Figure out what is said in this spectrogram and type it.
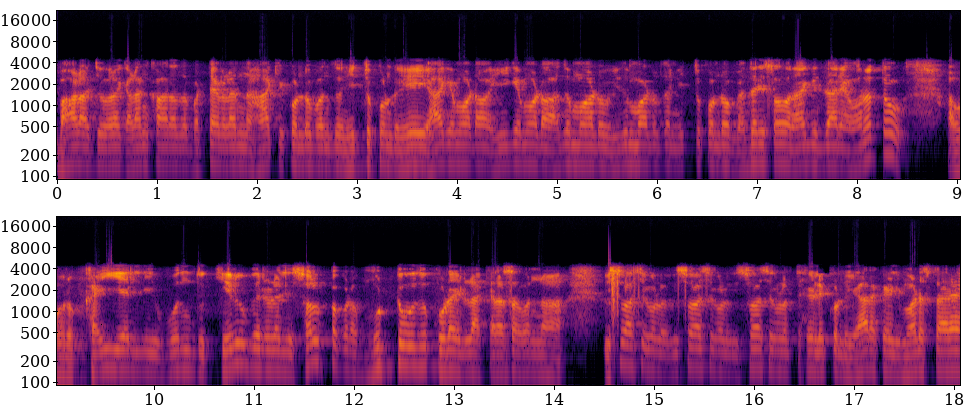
ಬಹಳ ಜೋರಾಗಿ ಅಲಂಕಾರದ ಬಟ್ಟೆಗಳನ್ನು ಹಾಕಿಕೊಂಡು ಬಂದು ನಿಂತುಕೊಂಡು, ಏಯ್, ಹಾಗೆ ಮಾಡೋ, ಹೀಗೆ ಮಾಡೋ, ಅದು ಮಾಡು, ಇದು ಮಾಡು ಅಂತ ನಿಂತುಕೊಂಡು ಗದರಿಸುವವರಾಗಿದ್ದಾರೆ ಹೊರತು ಅವರು ಕೈಯಲ್ಲಿ ಒಂದು ಕಿರು ಬೆರಳಲ್ಲಿ ಸ್ವಲ್ಪ ಕೂಡ ಮುಟ್ಟುವುದು ಕೂಡ ಇಲ್ಲ ಕೆಲಸವನ್ನು. ವಿಶ್ವಾಸಿಗಳು ವಿಶ್ವಾಸಿಗಳು ವಿಶ್ವಾಸಿಗಳು ಅಂತ ಹೇಳಿಕೊಂಡು ಯಾರ ಕೈಗೆ ಮಾಡಿಸ್ತಾರೆ?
